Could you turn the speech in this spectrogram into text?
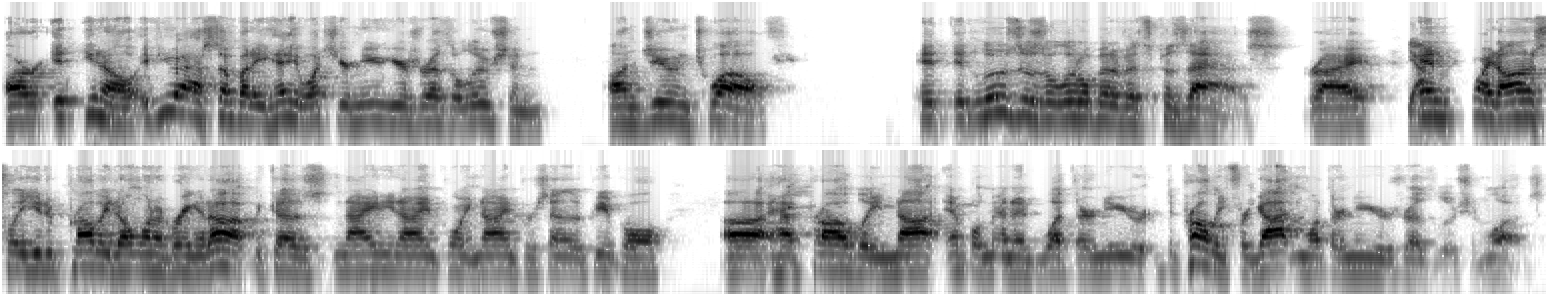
are it you know if you ask somebody hey what's your new year's resolution on june 12th it, it loses a little bit of its pizzazz right Yeah. and quite honestly you probably don't want to bring it up because 99.9% of the people uh, have probably not implemented what their new year probably forgotten what their new year's resolution was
